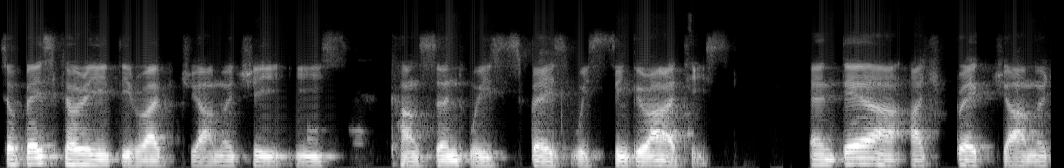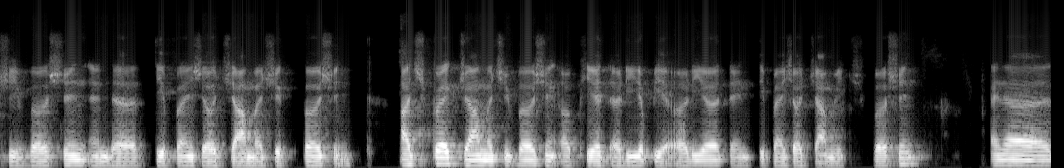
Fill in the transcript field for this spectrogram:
So basically, derived geometry is concerned with space with singularities. And there are algebraic geometry version and the differential geometry version. Algebraic geometry version appeared a little bit earlier than differential geometry version. And uh,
